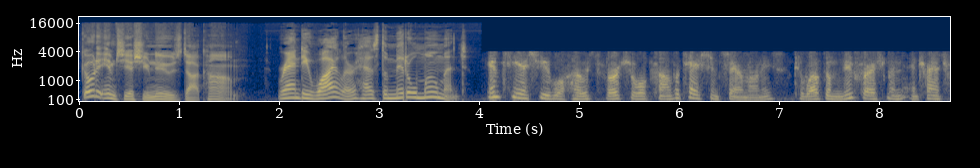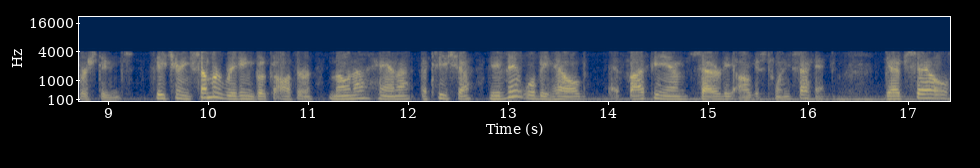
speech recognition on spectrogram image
go to mtsunews.com. Randy Weiler has the middle moment. MTSU will host virtual convocation ceremonies to welcome new freshmen and transfer students featuring summer reading book author Mona Hanna-Attisha. The event will be held at 5 p.m. Saturday, August 22nd. Deb Sells,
